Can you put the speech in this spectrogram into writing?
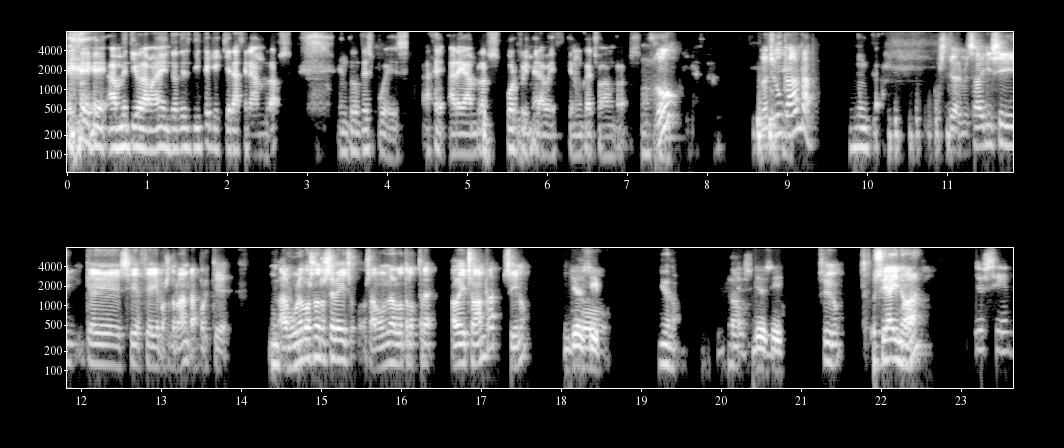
ha metido la mano y entonces dice que quiere hacer AMRAPs. Entonces, pues hace, haré AMRAPs por primera vez, que nunca he hecho AMRAPs. ¿No? ¿No has hecho nunca AMRAP? Nunca. Hostia, pensaba que sí, que sí hacía vosotros AMRAP, porque ¿Alguno de vosotros se habéis hecho, o sea, alguno de los otros tres habéis hecho AMRAP? Sí, ¿no? Yo sí. Yo no. No. Yo sí. Sí, ¿no? ¿Tú sí ahí, no? Yo sí.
